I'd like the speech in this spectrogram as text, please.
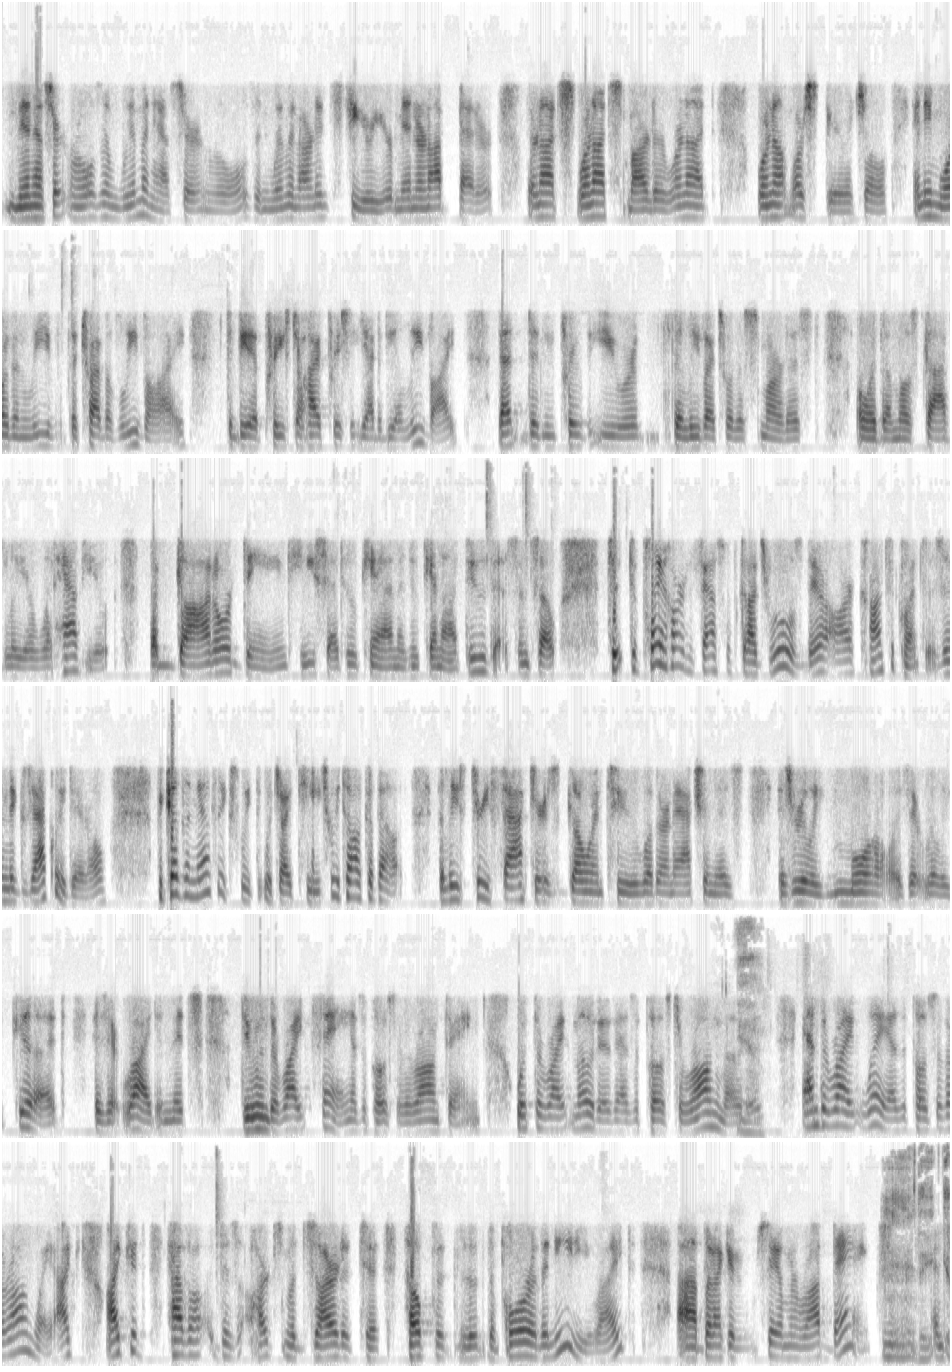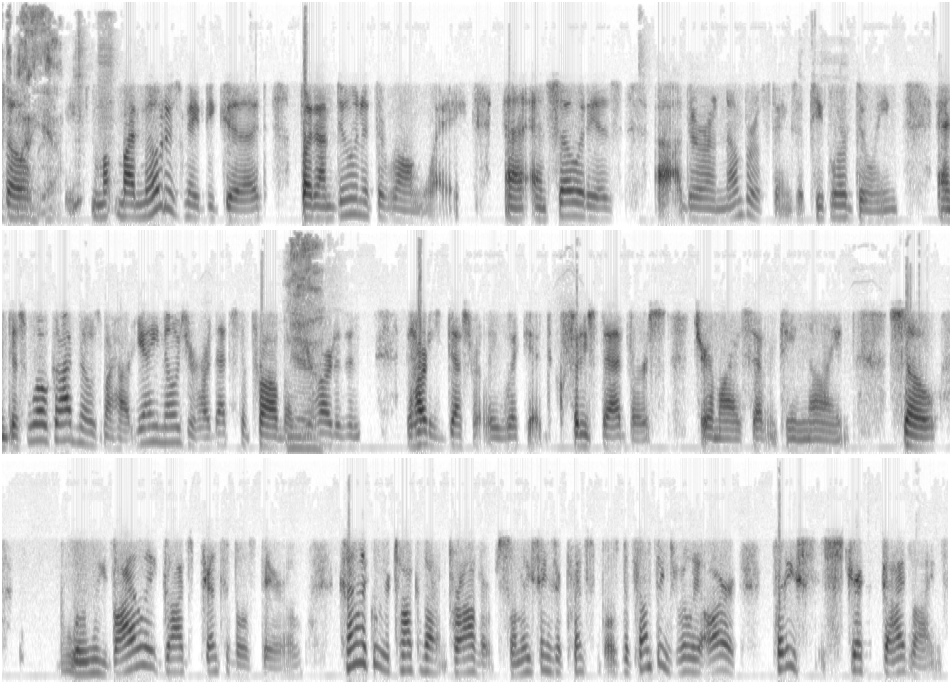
men have certain roles and women have certain roles, and women aren't inferior. Men are not better. They're not. We're not smarter. We're not. We're not more spiritual any more than Levi, the tribe of Levi to be a priest or high priest that you had to be a Levite. That didn't prove that you were the Levites were the smartest or the most godly or what have you. But God ordained, He said, who can and who cannot do this. And so, to to play hard and fast with God's rules, there are consequences. And exactly, Daryl, because in ethics, we, which I teach, we talk about at least three factors go into whether an action is is really moral, is it really good, is it right, and it's doing the right thing as opposed to the wrong thing, with the right motive as opposed to wrong motive, yeah. and the right way as opposed to the wrong way. I I could have a this heart's desire to, to help the, the, the poor or the needy, right? Uh, but I could say I'm going to rob banks, mm, and so money, yeah. my, my motives may be good, but I'm doing it the wrong way, uh, and so it is. Uh, there are a number of things that people are doing, and just well, God knows my heart. Yeah, He knows your heart. That's the problem. Yeah. Your heart isn't. The heart is desperately wicked. Finish that verse, Jeremiah seventeen nine. So when we violate God's principles, Daryl, kind of like we were talking about in Proverbs, some of these things are principles, but some things really are pretty strict guidelines.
